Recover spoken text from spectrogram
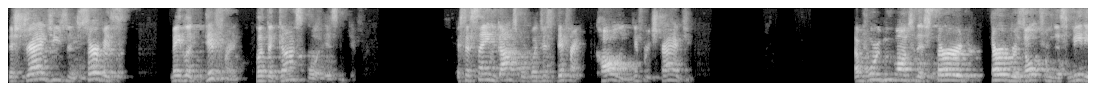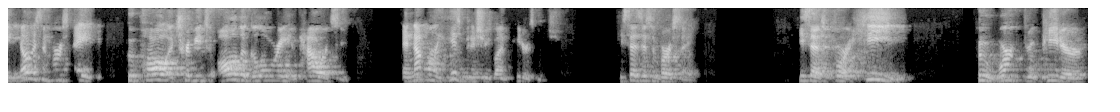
The strategies and service may look different, but the gospel isn't different. It's the same gospel, but just different calling, different strategy. Now, before we move on to this third, third result from this meeting, notice in verse 8 who Paul attributes all the glory and power to. And not only his ministry, but in Peter's ministry. He says this in verse 8. He says, For he who worked through Peter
